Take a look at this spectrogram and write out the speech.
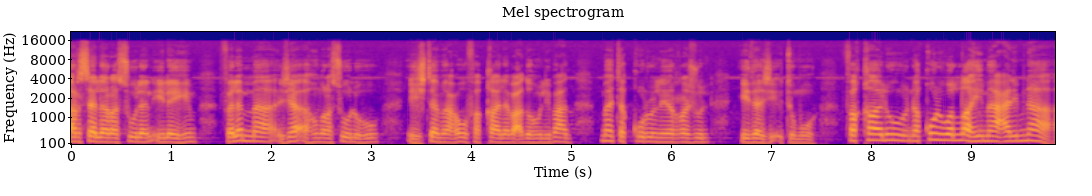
أرسل رسولا إليهم فلما جاءهم رسوله اجتمعوا فقال بعضهم لبعض ما تقولون للرجل إذا جئتموه؟ فقالوا نقول والله ما علمنا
